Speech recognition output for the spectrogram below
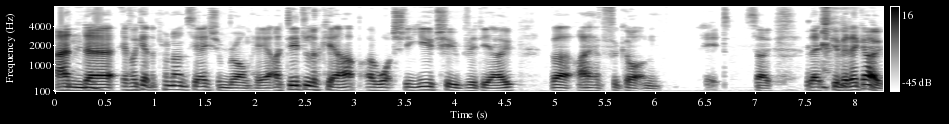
And mm-hmm. uh, if I get the pronunciation wrong here, I did look it up. I watched a YouTube video, but I have forgotten it. So let's give it a go.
